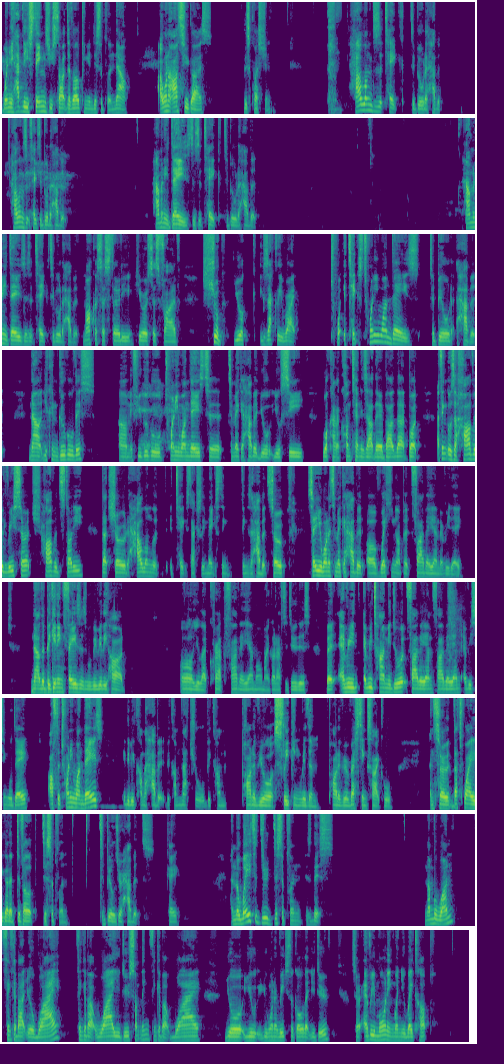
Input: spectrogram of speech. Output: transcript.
when you have these things, you start developing your discipline. Now, I want to ask you guys this question: How long does it take to build a habit? How long does it take to build a habit? How many days does it take to build a habit? How many days does it take to build a habit? Marcus says 30, Hero says 5. Shub, you're exactly right. Tw- it takes 21 days to build a habit. Now, you can Google this. Um, if you Google 21 days to, to make a habit, you'll, you'll see what kind of content is out there about that. But I think it was a Harvard research, Harvard study that showed how long it, it takes to actually make thing, things a habit. So, say you wanted to make a habit of waking up at 5 a.m. every day now the beginning phases will be really hard. Oh, you're like crap, 5 a.m. Oh my god, I have to do this. But every every time you do it, 5 a.m., 5 a.m. every single day, after 21 days, it'll become a habit, become natural, become part of your sleeping rhythm, part of your resting cycle. And so that's why you got to develop discipline to build your habits. Okay. And the way to do discipline is this number one, think about your why think about why you do something think about why you're you you want to reach the goal that you do. So every morning when you wake up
